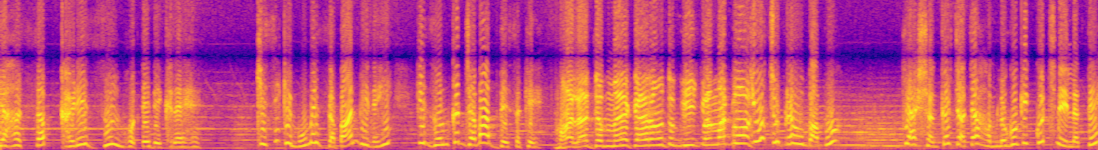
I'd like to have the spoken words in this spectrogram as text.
यहाँ सब खड़े जुल्म होते देख रहे हैं। किसी के मुँह में जबान भी नहीं कि जुल्म का जवाब दे सके। माला जब मैं कह रहा हूँ तो बीच में मत बोल। क्यों चुप रहूँ बापू? क्या शंकर चाचा हम लोगों के कुछ नहीं लगते?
